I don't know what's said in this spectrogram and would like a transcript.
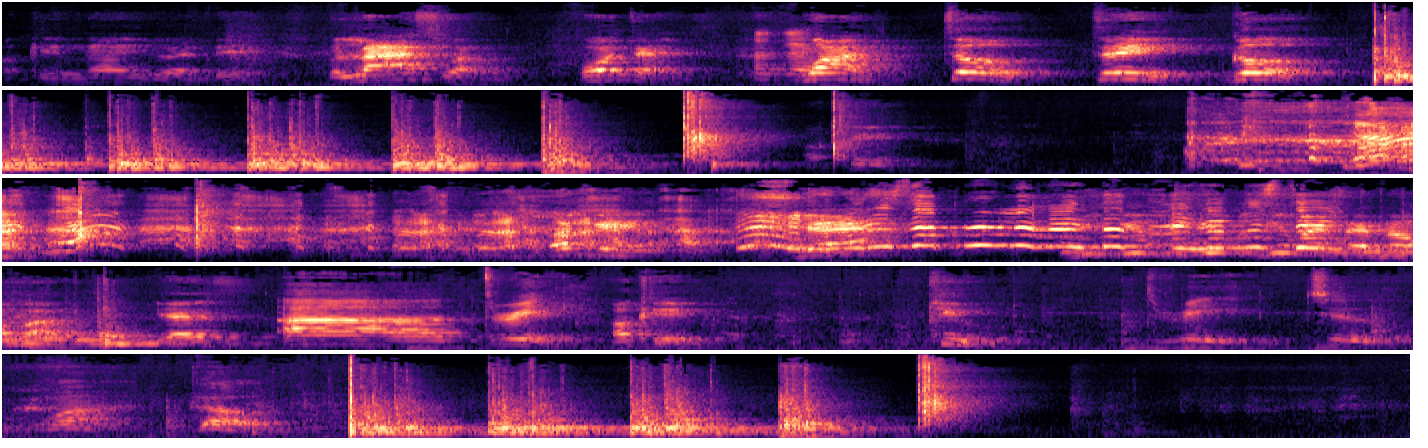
Okay, now you are there. The last one, four times. Okay. One, two, three, go. Okay. okay. Yes. What is the problem? I Give, don't give, give, give us a number. Yes. Uh, three. Okay. Q. Three, two, one, go.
